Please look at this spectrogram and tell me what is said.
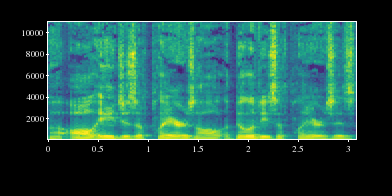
uh, all ages of players, all abilities of players. Is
